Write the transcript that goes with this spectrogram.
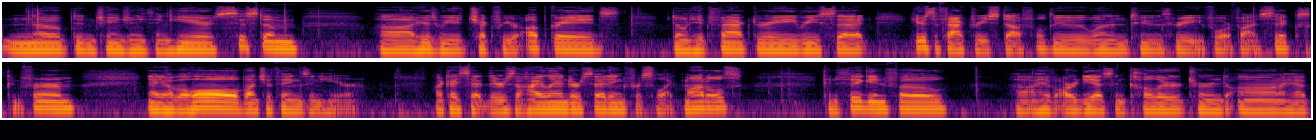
nope didn't change anything here system uh, here's where you check for your upgrades. Don't hit factory reset. Here's the factory stuff. We'll do one two three four five six confirm. Now you have a whole bunch of things in here. Like I said there's the Highlander setting for select models config info. Uh, I have RDS and color turned on. I have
